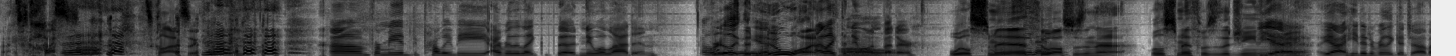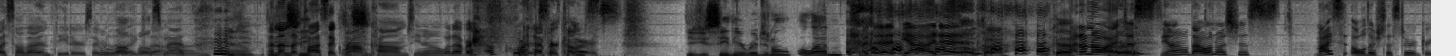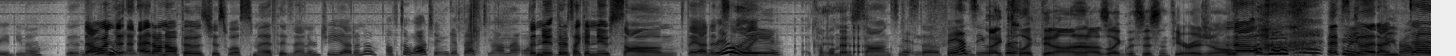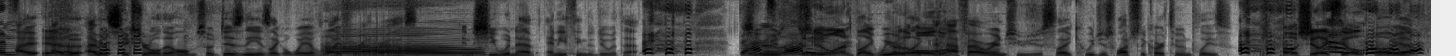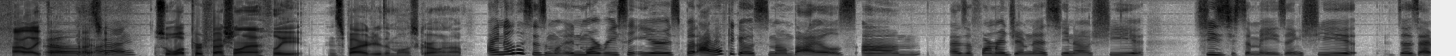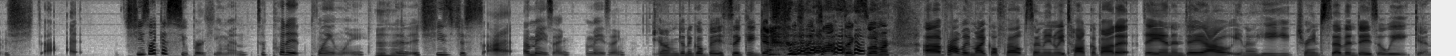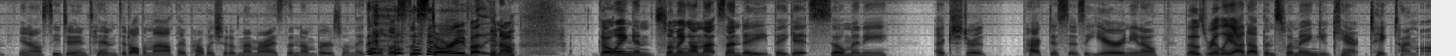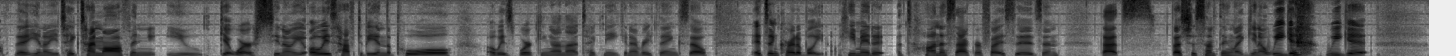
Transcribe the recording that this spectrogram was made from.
That's classic. it's classic. Um, for me, it'd probably be. I really like the new Aladdin. really, the Yeah. new one. I like the new Oh. one better. Will Smith. Who it. else was in that? Will Smith was the genie, Yeah, right? yeah, he did a really good job. I saw that in theaters. I I really love liked Will that Smith. one, Did you you- did and then you the see- classic did you see- rom coms, you know, whatever. Of course. whatever of comes. course. Did you see the original Aladdin? I did. Yeah, I did. Okay. Okay. I don't know. I All right. just, you know, that one was just my s- older sister agreed. You know, Th- that one. I don't know if it was just Will Smith, his energy. I don't know. I'll have to watch it and get back to you on that one. The new there's like a new song. They oh, added really some like a couple new songs and Getting stuff. you know? fancy with I it. clicked it on and I was like, this isn't the original. No, it's We- good. I we- promise. Done. I, I, have a, I have a six year old at home, so Disney is like a way of life around our house, and Oh, she wouldn't have anything to do with that. That's She was- The new one? Like we Or were the like old a one? half hour in, she was just like, "Can we just watch the cartoon, please?" Oh, she likes the old. oh yeah. I like that. Oh, That's all good. right. So, what professional athlete inspired you the most growing up? I know this is more, in more recent years, but I have to go with Simone Biles. Um, as a former gymnast, you know, she she's just amazing. She does ev- she, I, she's like a superhuman, to put it plainly. Mhm. And it, she's just uh, amazing, amazing. Yeah, I'm gonna go basic again. the classic swimmer, uh, probably Michael Phelps. I mean, we talk about it day in and day out. You know, he trained seven days a week, and you know, CJ and Tim did all the math. I probably should have memorized the numbers when they told us the story, but you know, going and swimming on that Sunday, they get so many extra practices a year and you know those really add up in swimming. You can't take time off. That you know you take time off and you get worse. You know you always have to be in the pool always working on that technique and everything. So it's incredible you know. He made a, a ton of sacrifices and that's that's just something like you know we get we get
